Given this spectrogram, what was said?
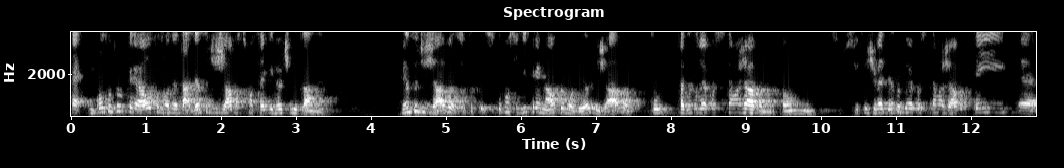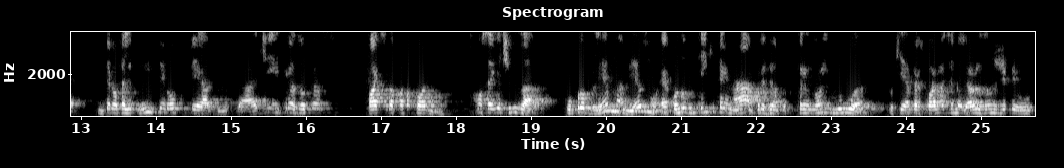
É, enquanto tu criar outro modelo, tá, dentro de Java você consegue reutilizar, né? Dentro de Java, se tu, se tu conseguir treinar o teu modelo em Java, tu está dentro do ecossistema Java. Né? Então, se tu estiver dentro do ecossistema Java, tu tem é, interoperabilidade entre as outras partes da plataforma. Né? Tu consegue utilizar. O problema mesmo é quando tu tem que treinar, por exemplo, tu treinou em Lua, porque a performance é melhor usando GPU,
